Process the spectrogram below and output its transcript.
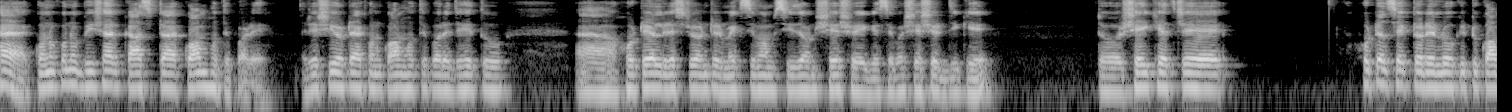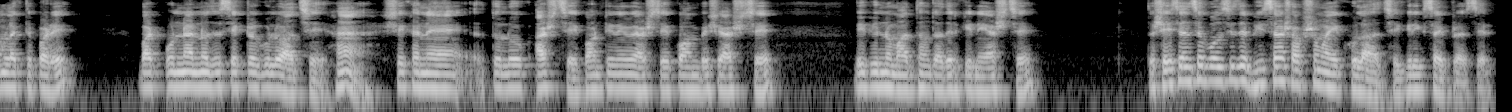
হ্যাঁ কোনো কোনো ভিসার কাজটা কম হতে পারে। রেশিওটা এখন কম হতে পারে যেহেতু হোটেল রেস্টুরেন্টের ম্যাক্সিমাম সিজন শেষ হয়ে গেছে বা শেষের দিকে। তো সেই ক্ষেত্রে হোটেল সেক্টরে লোক একটু কম লাগতে পারে। বাট অন্যান্য যে সেক্টরগুলো আছে হ্যাঁ সেখানে তো লোক আসছে কন্টিনিউ আসছে, কম বেশি আসছে, বিভিন্ন মাধ্যম তাদেরকে নিয়ে আসছে। তো সেই সেন্সে বলছি যে ভিসা সবসময় খোলা আছে গ্রিক সাইপ্রাসের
